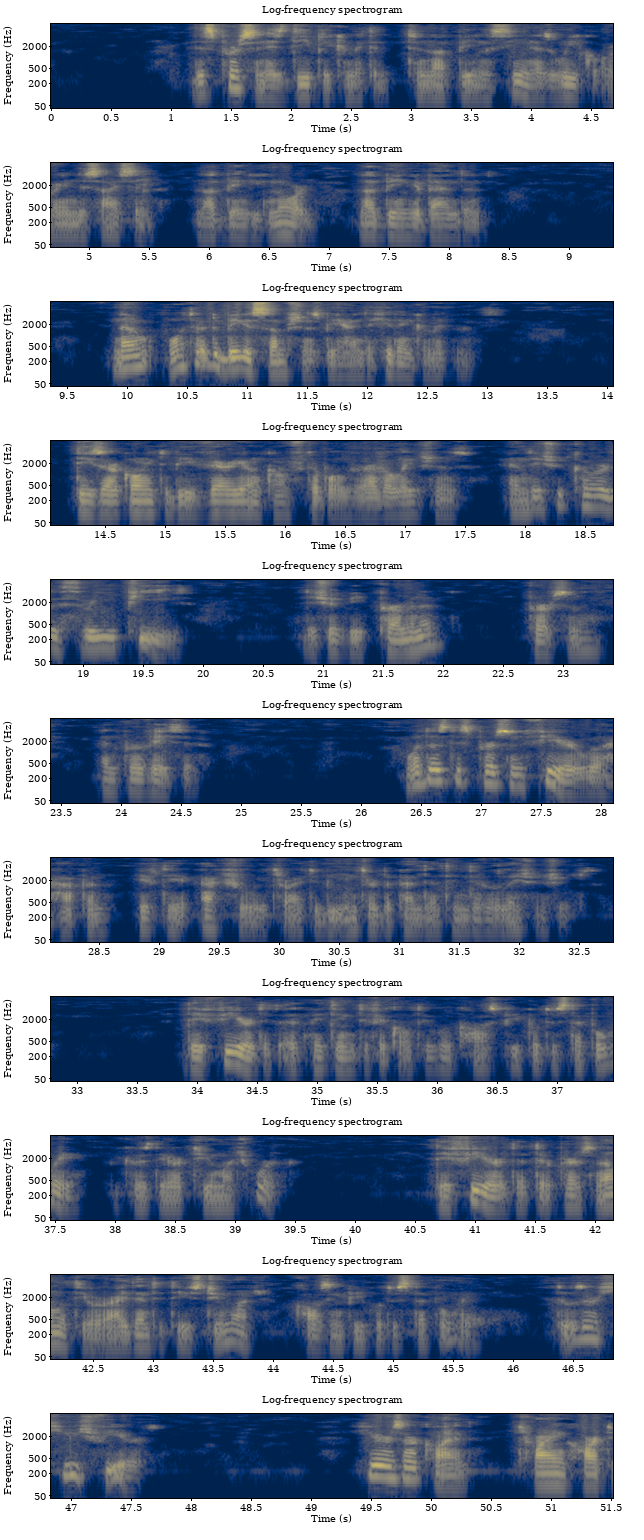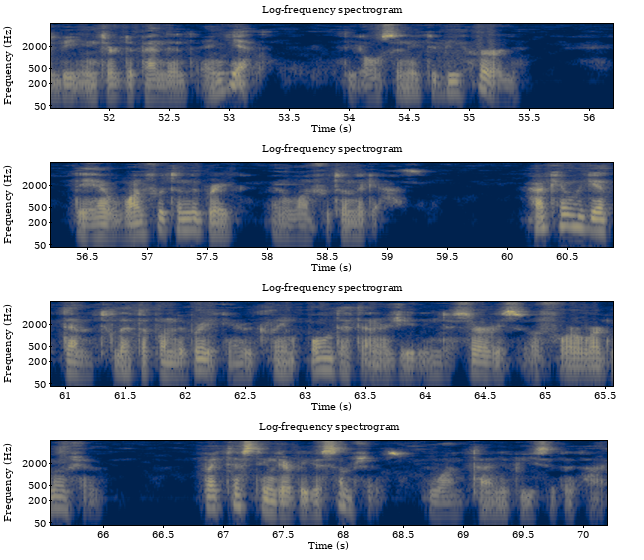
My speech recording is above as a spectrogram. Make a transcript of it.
This person is deeply committed to not being seen as weak or indecisive, not being ignored, not being abandoned. Now, what are the big assumptions behind the hidden commitments? These are going to be very uncomfortable revelations, and they should cover the three P's. They should be permanent, personal, and pervasive. What does this person fear will happen if they actually try to be interdependent in their relationships? They fear that admitting difficulty will cause people to step away because they are too much work. They fear that their personality or identity is too much causing people to step away. Those are huge fears. Here is our client trying hard to be interdependent, and yet they also need to be heard. They have one foot on the brake and one foot on the gas. How can we get them to let up on the brake and reclaim all that energy in the service of forward motion? By testing their big assumptions, one tiny piece at a time.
